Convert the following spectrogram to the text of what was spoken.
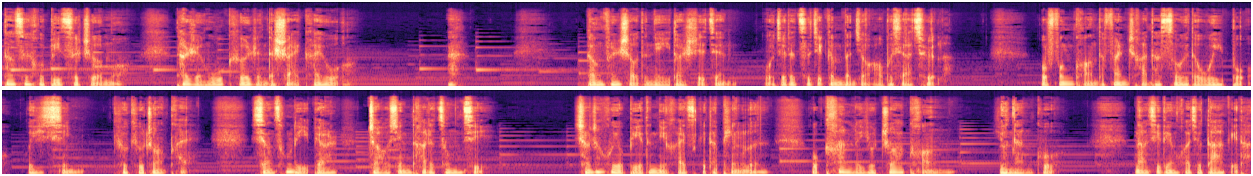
到最后彼此折磨，他忍无可忍的甩开我。刚分手的那一段时间，我觉得自己根本就熬不下去了，我疯狂的翻查他所有的微博、微信、QQ 状态，想从里边找寻他的踪迹，常常会有别的女孩子给他评论，我看了又抓狂，又难过。拿起电话就打给他，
